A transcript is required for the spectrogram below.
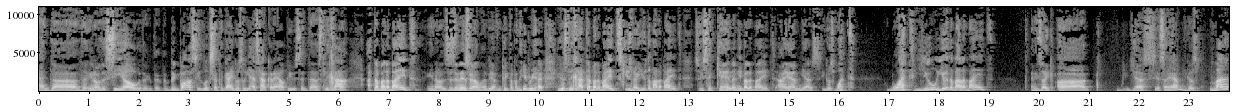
and uh, the you know the CEO, the, the, the big boss, he looks at the guy. He goes, "Well, yes. How can I help you?" He said, uh, "Slicha, ata balabait." You know, this is in Israel. If you haven't picked up on the Hebrew yet, he goes, "Slicha, ata balabait." Excuse me, are you the balabait? So he said, "Ken, ani balabait." I am. Yes. He goes, "What? What? You? You're the balabait?" And he's like, "Uh, yes, yes, I am." He goes, "Ma,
